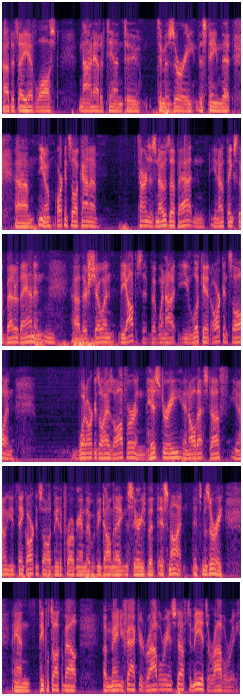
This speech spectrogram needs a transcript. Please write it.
uh, that they have lost nine out of ten to to Missouri, this team that, um, you know, Arkansas kind of turns his nose up at and you know thinks they're better than and uh, they're showing the opposite. But when I you look at Arkansas and what Arkansas has to offer and history and all that stuff you know you'd think Arkansas would be the program that would be dominating the series but it's not. It's Missouri. And people talk about a manufactured rivalry and stuff. To me it's a rivalry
